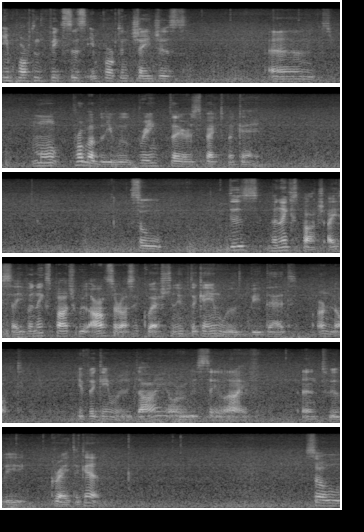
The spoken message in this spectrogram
important fixes, important changes and more probably will bring players back to the game. So this the next patch I say the next patch will answer us a question if the game will be dead or not. If the game will die or will stay alive and will be great again. So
